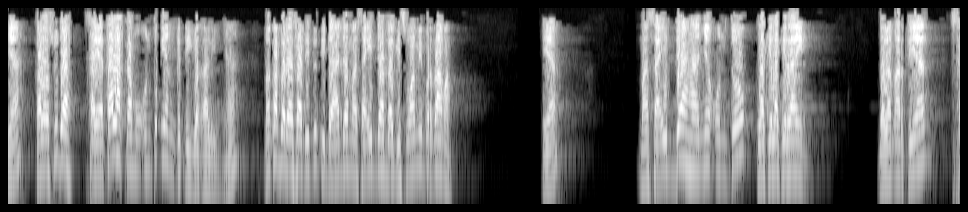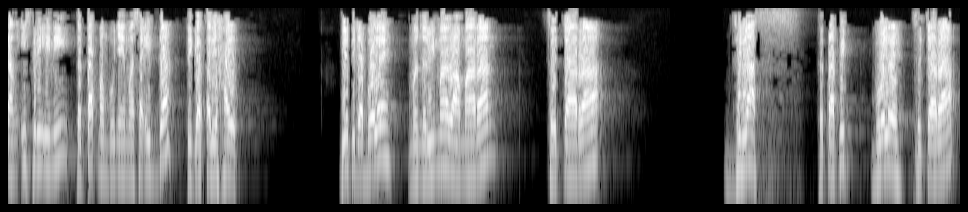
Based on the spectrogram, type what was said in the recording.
Ya, kalau sudah saya talak kamu untuk yang ketiga kalinya, maka pada saat itu tidak ada masa iddah bagi suami pertama. Ya. Masa iddah hanya untuk laki-laki lain. Dalam artian sang istri ini tetap mempunyai masa iddah tiga kali haid. Dia tidak boleh menerima lamaran secara jelas, tetapi boleh secara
